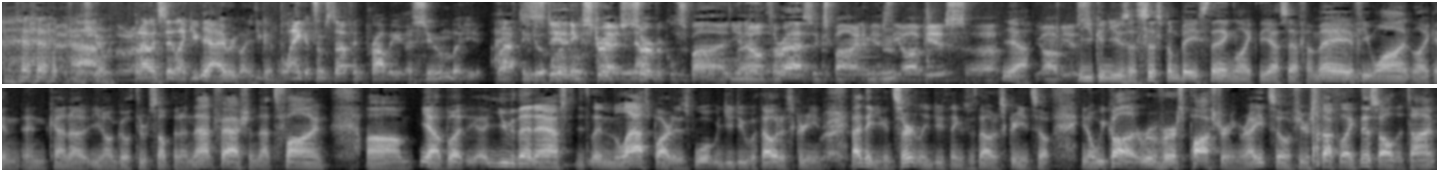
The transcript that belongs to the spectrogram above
Imagine shit without But I would say like you. Yeah, can- everybody's You can blanket some stuff and probably assume, but you have to do a standing little stretch, screen, you know? cervical spine, you know, thoracic spine. I mean, it's the obvious. Uh, Mm-hmm. Yeah. the obvious. You can use a system-based thing like the SFMA if you want, like, and, and kind of, you know, go through something in that fashion. That's fine. Um, yeah, but you then asked, and the last part is, what would you do without a screen? Right. I think you can certainly do things without a screen. So, you know, we call it reverse posturing, right? So if you're stuck like this all the time,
